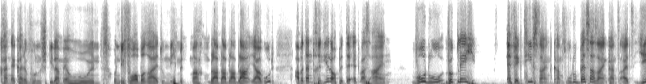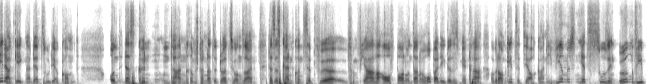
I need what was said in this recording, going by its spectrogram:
kann ja keine Wunschspieler mehr holen und die Vorbereitung nicht mitmachen, bla bla bla bla. Ja gut, aber dann trainier doch bitte etwas ein, wo du wirklich effektiv sein kannst, wo du besser sein kannst als jeder Gegner, der zu dir kommt. Und das könnten unter anderem Standardsituationen sein. Das ist kein Konzept für fünf Jahre aufbauen und dann Europa League, das ist mir klar. Aber darum geht es jetzt ja auch gar nicht. Wir müssen jetzt zusehen, irgendwie ein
